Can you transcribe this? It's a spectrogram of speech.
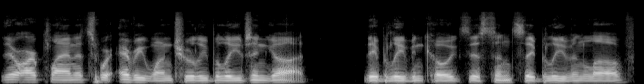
there are planets where everyone truly believes in God. They believe in coexistence. They believe in love.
